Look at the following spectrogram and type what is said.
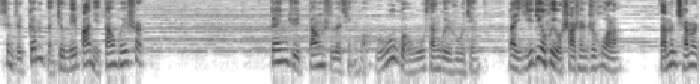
甚至根本就没把你当回事儿。根据当时的情况，如果吴三桂入京，那一定会有杀身之祸了。咱们前面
